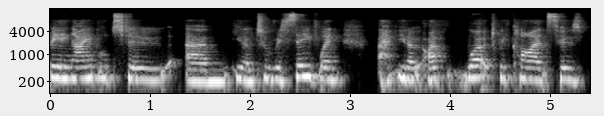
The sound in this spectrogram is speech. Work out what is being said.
Being able to um, you know to receive when you know i've worked with clients who's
